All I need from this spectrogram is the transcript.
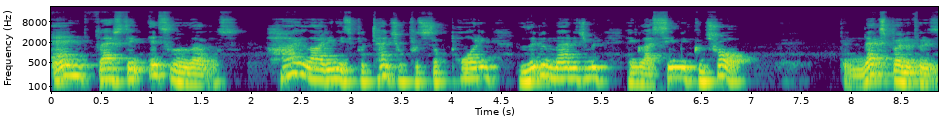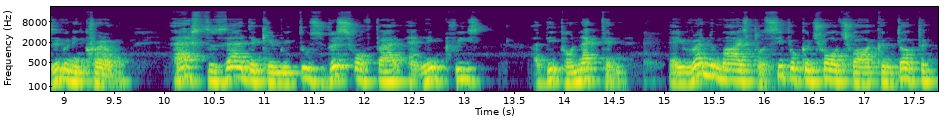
and fasting insulin levels, highlighting its potential for supporting lipid management and glycemic control. The next benefit is even incredible. Astaxanthin can reduce visceral fat and increase adiponectin. A randomized placebo-controlled trial conducted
